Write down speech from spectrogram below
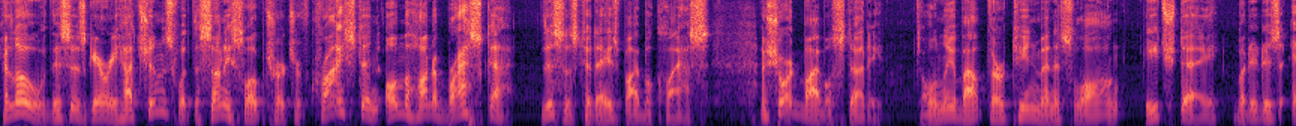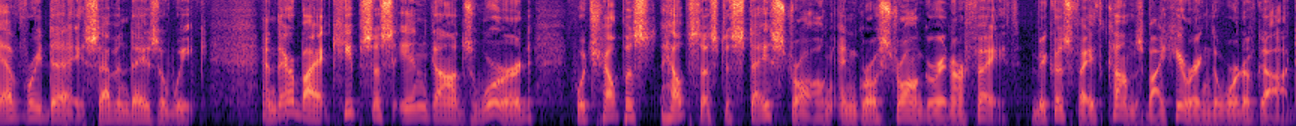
Hello, this is Gary Hutchins with the Sunny Slope Church of Christ in Omaha, Nebraska. This is today's Bible class, a short Bible study, only about 13 minutes long each day, but it is every day, seven days a week. And thereby it keeps us in God's Word, which help us, helps us to stay strong and grow stronger in our faith, because faith comes by hearing the Word of God.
